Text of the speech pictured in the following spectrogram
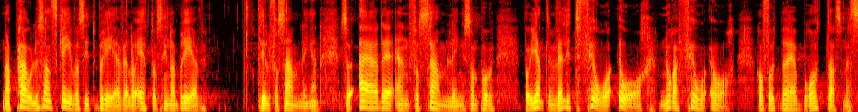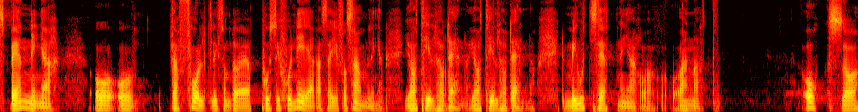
När Paulus han skriver sitt brev, eller ett av sina brev till församlingen, så är det en församling som på, på egentligen väldigt få år, några få år, har fått börja brottas med spänningar och, och där folk liksom börjar positionera sig i församlingen. Jag tillhör den och jag tillhör den. Och motsättningar och, och annat. Också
